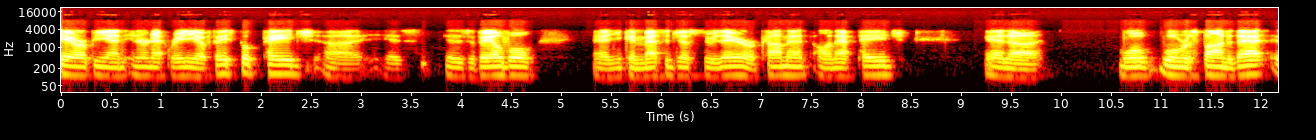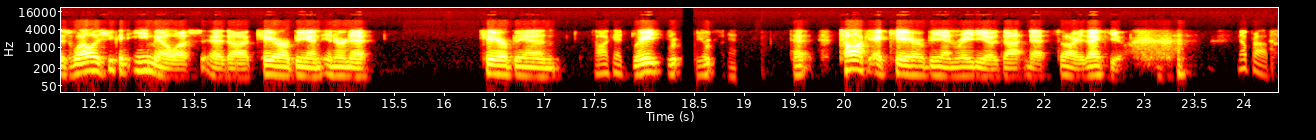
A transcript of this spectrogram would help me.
KRBN Internet Radio Facebook page uh, is is available, and you can message us through there or comment on that page, and uh, we'll we'll respond to that as well as you can email us at uh, KRBN Internet KRBN talk at rate, talk at krbnradio.net. Sorry, thank you. no problem.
